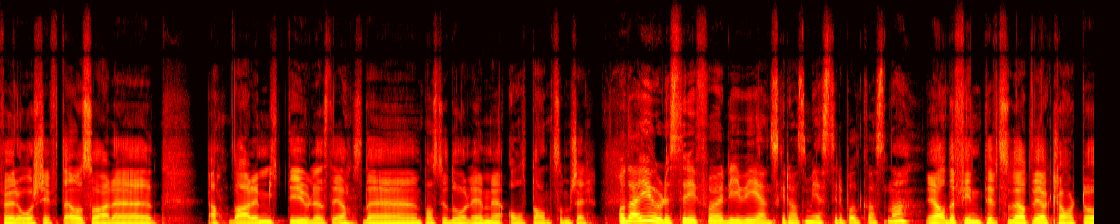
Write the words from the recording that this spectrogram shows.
før årsskiftet, og så er det ja, da er det midt i julestria, så det passer jo dårlig med alt annet som skjer. Og det er julestri for de vi ønsker å ha som gjester i podkasten? Ja, definitivt. Så det at vi har klart å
